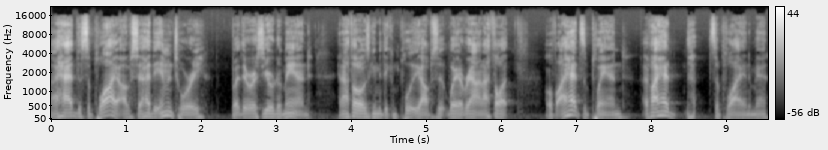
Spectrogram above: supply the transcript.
i had the supply obviously i had the inventory but there was zero demand and i thought it was going to be the completely opposite way around. I thought well if i had supply if i had supply and demand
